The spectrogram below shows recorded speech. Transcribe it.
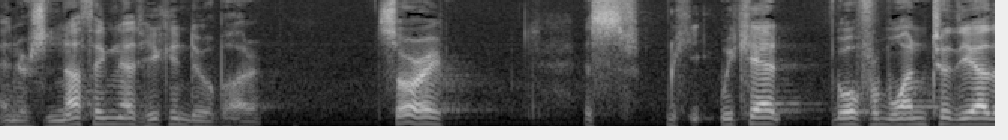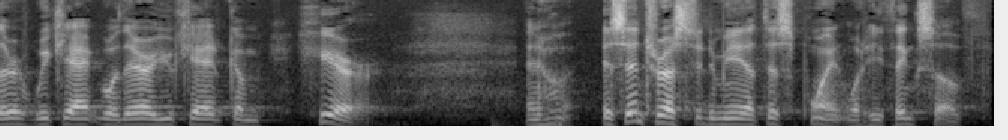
and there's nothing that he can do about it. Sorry, it's, we, we can't go from one to the other. We can't go there. You can't come here. And it's interesting to me at this point what he thinks of.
